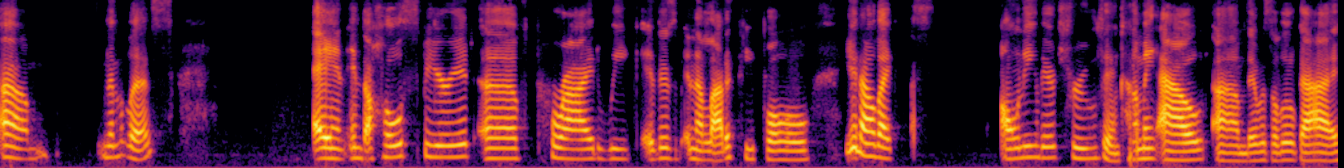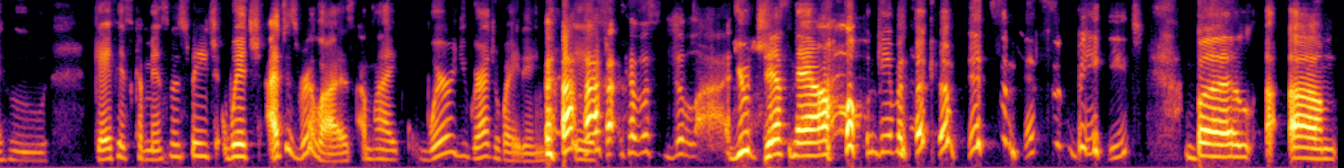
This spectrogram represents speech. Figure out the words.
um, nonetheless. And in the whole spirit of Pride Week, there's been a lot of people you know, like owning their truth and coming out. Um, there was a little guy who gave his commencement speech, which I just realized I'm like, where are you graduating? Because it's July. You just now giving a commencement speech, but um,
